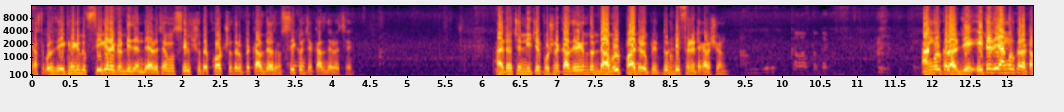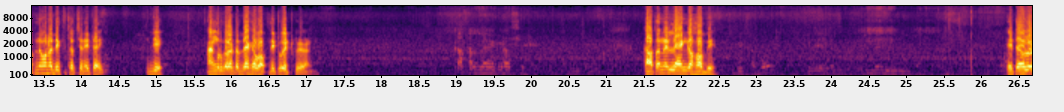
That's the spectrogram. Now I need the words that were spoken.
কাজটা করেছি এখানে কিন্তু ফিগার একটা ডিজাইন দেওয়া রয়েছে এবং সিল্ক সুতো কট সুতোর উপরে কাজ দেওয়া রয়েছে সিকোয়েন্সের কাজ দেওয়া রয়েছে। আর এটা হচ্ছে নিচের পোর্শনের কাজ এটা কিন্তু ডাবল পার্টের উপরে একটু ডিফারেন্ট একটা কালেকশন আঙ্গুর কালার জি এটারই আঙ্গুর কালারটা আপনি মনে দেখতে চাচ্ছেন এটাই। জি আঙ্গুর কালারটা দেখাবো আপনি একটু ওয়েট করেন কাতানের লেহেঙ্গা হবে। এটা হলো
